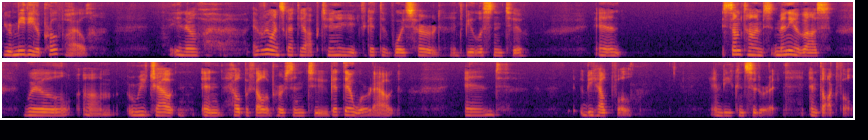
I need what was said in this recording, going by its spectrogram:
your media profile. You know, everyone's got the opportunity to get their voice heard and to be listened to. And sometimes many of us will um, reach out and help a fellow person to get their word out and be helpful and be considerate and thoughtful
